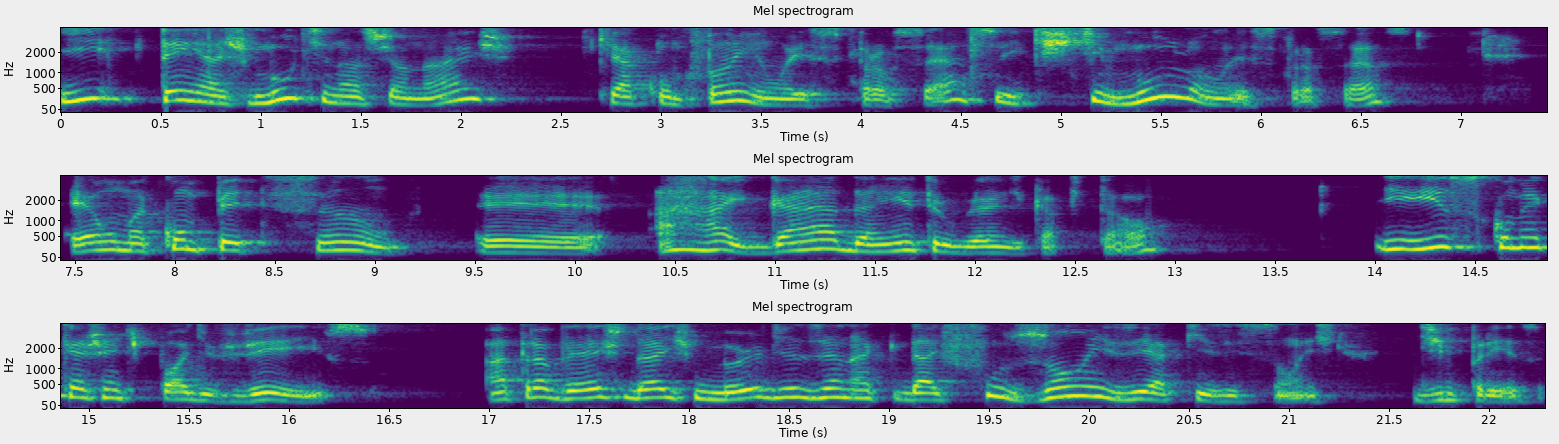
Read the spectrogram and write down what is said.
e tem as multinacionais que acompanham esse processo e que estimulam esse processo. É uma competição é, arraigada entre o grande capital. E isso, como é que a gente pode ver isso? Através das mergers, das fusões e aquisições de empresas.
